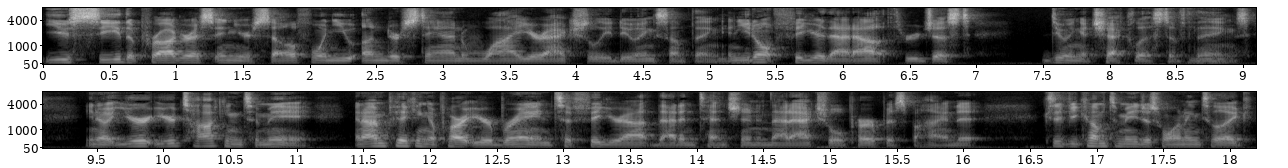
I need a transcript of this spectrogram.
you see the progress in yourself when you understand why you're actually doing something and you don't figure that out through just doing a checklist of mm-hmm. things you know you're you're talking to me and i'm picking apart your brain to figure out that intention and that actual purpose behind it. Because if you come to me just wanting to like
